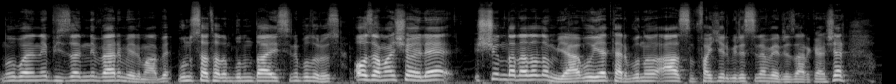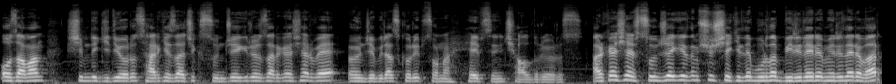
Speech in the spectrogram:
Nubanene pizzanini vermeyelim abi. Bunu satalım. Bunun daha iyisini buluruz. O zaman şöyle şundan alalım ya. Bu yeter. Bunu alsın. Fakir birisine veririz arkadaşlar. O zaman şimdi gidiyoruz. Herkese açık sunucuya giriyoruz arkadaşlar ve önce biraz koruyup sonra hepsini çaldırıyoruz. Arkadaşlar sunucuya girdim şu şekilde. Burada birileri mirileri var.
